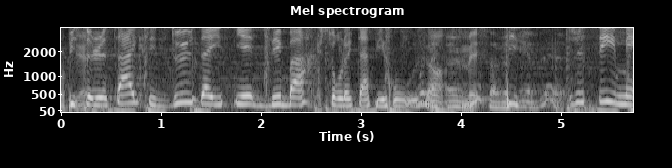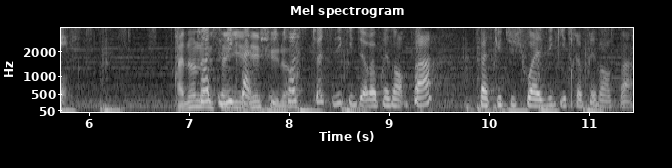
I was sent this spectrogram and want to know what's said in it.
Ok. Puis sur le tag, c'est deux Haïtiens débarquent sur le tapis rouge. Ouais, genre. mais un Mais- ça veut rien dire. je sais, mais I don't toi tu, dis que ça, issue, toi, tu dis qu'il te représente pas parce que tu choisis qu'il te représente pas.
